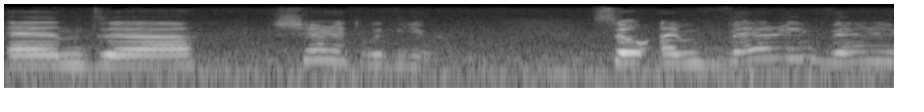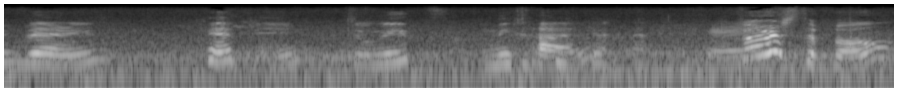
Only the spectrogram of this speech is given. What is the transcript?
and uh, share it with you. So I'm very, very, very happy to meet Michal. Okay. First of all,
